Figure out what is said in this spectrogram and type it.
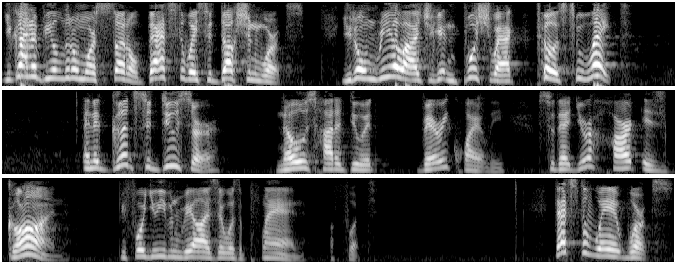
You got to be a little more subtle. That's the way seduction works. You don't realize you're getting bushwhacked till it's too late. And a good seducer knows how to do it very quietly so that your heart is gone before you even realize there was a plan afoot. That's the way it works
